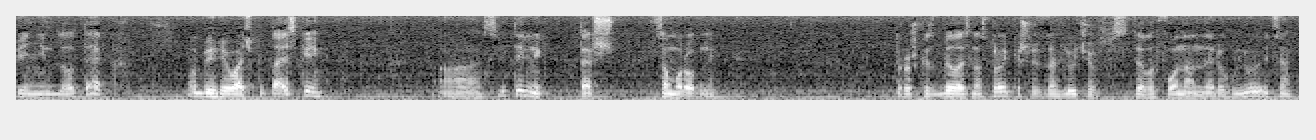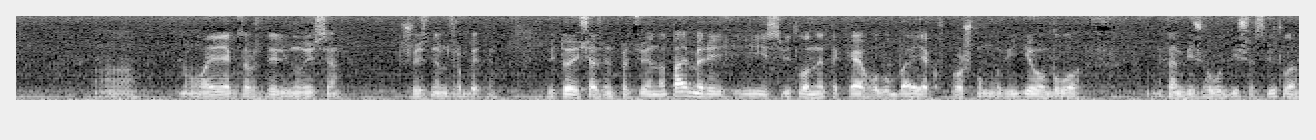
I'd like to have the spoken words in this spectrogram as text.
Пеннік Делтек. Обігрівач китайський. Світильник теж саморобний. Трошки збилась настройки, щось заглючив з телефона не регулюється. Ну, а я як завжди лінуюся щось з ним зробити. Відтоді зараз він працює на таймері і світло не таке голубе, як в прошлому відео було. Там більш голубіше світло.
